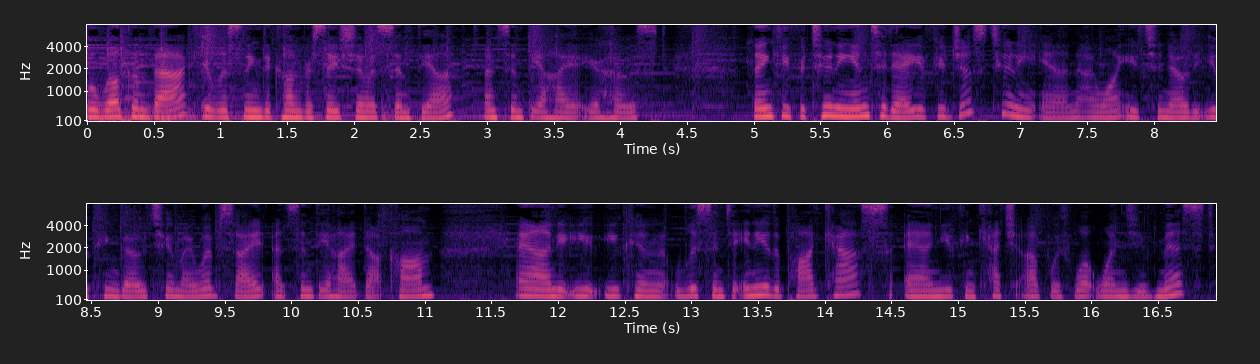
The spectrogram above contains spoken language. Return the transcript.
Well, welcome back. You're listening to Conversation with Cinthia. I'm Cinthia Hiett, your host. Thank you for tuning in today. If you're just tuning in, I want you to know that you can go to my website at cinthiahiett.com and you, you can listen to any of the podcasts and you can catch up with what ones you've missed.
